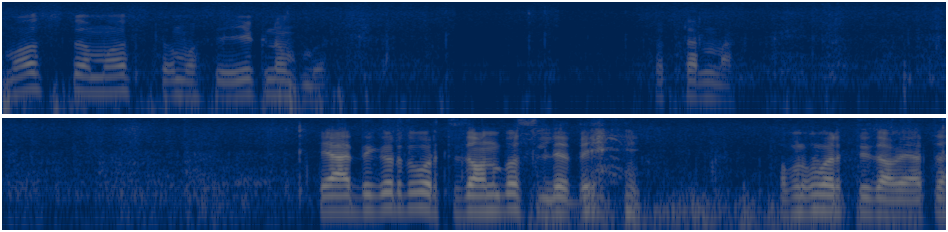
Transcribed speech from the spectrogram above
मस्त मस्त मस्त. एक नंबर खतरनाक. ते अधिकृत वरती जाऊन बसले ते. आपण वरती जाऊया आता.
